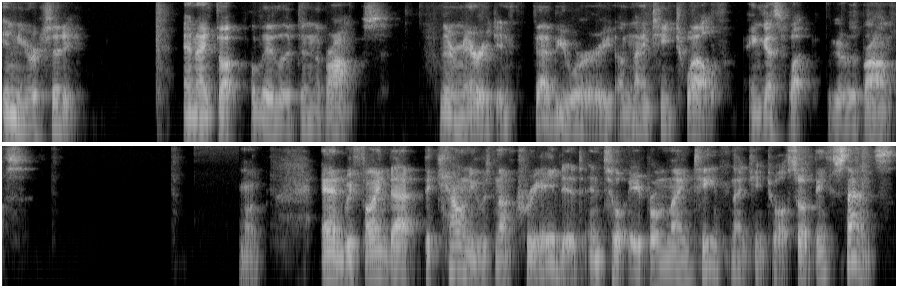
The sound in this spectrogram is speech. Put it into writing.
in New York City. And I thought, well, they lived in the Bronx. They're married in February of 1912. And guess what? We go to the Bronx. Well, and we find that the county was not created until April 19th, 1912. So it makes sense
